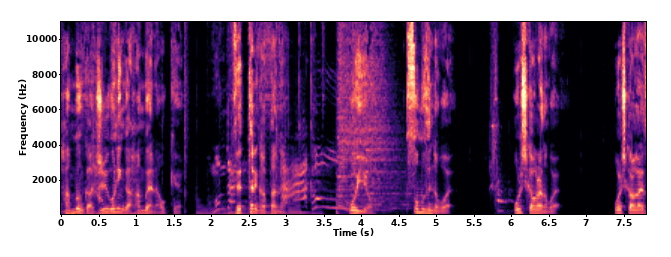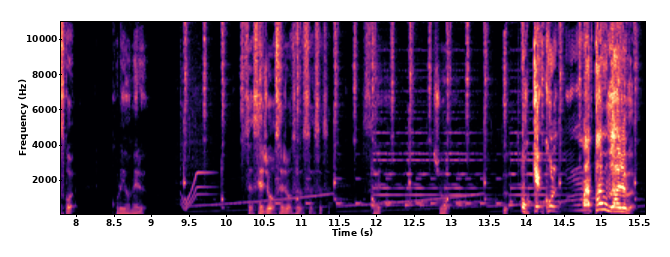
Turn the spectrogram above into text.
半分か？15人が半分やなオッケー絶対に勝ったんねん。来いよ。クソむずいのこれ。俺しかわからんのこれ。俺しかわからないですこれ。これ読める。せ、正常、正常、正、正、正、正、正常？う、オッケーこれ、まあ多分大丈夫。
